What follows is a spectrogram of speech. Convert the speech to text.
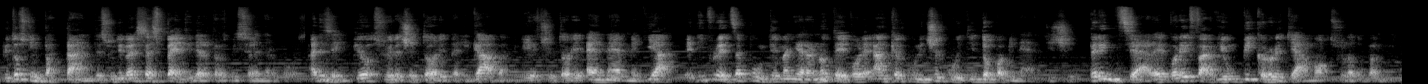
piuttosto impattante su diversi aspetti della trasmissione nervosa, ad esempio sui recettori per il GABA, i recettori NMDA ed influenza appunto in maniera notevole anche alcuni circuiti dopaminergici. Per iniziare vorrei farvi un piccolo richiamo sulla dopamina.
